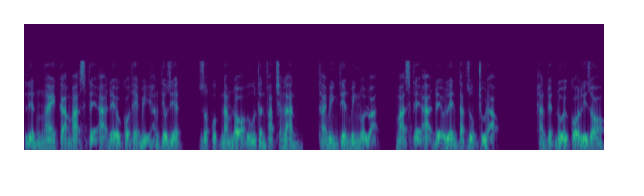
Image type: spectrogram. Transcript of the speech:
liền ngay cả mạ stea đều có thể bị hắn tiêu diệt, rốt cuộc năm đó ưu thần pháp tràn lan, thái bình thiên binh nội loạn mạ stea đều lên tác dụng chủ đạo. Hắn tuyệt đối có lý do,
